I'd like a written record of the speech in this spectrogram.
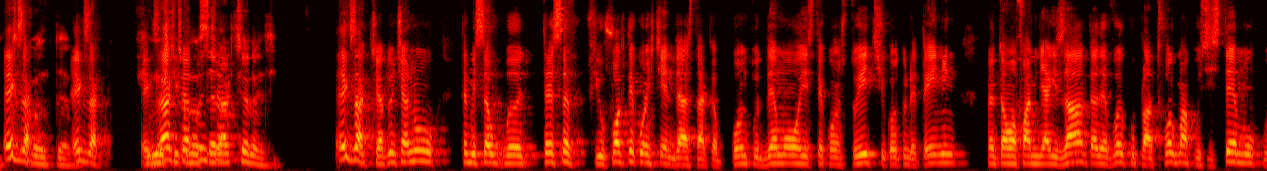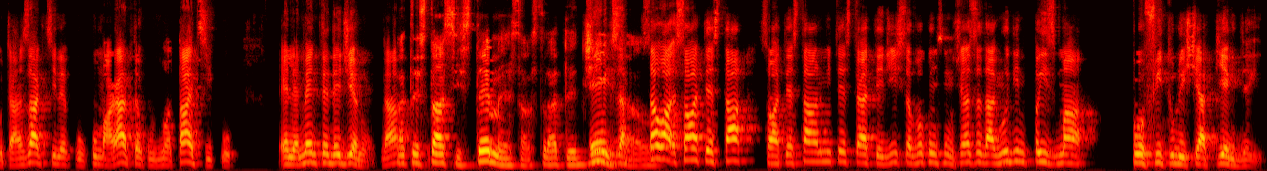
exact, cont demo. Exact. Și exact. nu știi cum o să reacționezi. Exact. Și atunci nu trebuie să, trebuie să fiu foarte conștient de asta, că contul demo este construit și contul de training pentru a mă familiariza, într-adevăr, cu platforma, cu sistemul, cu tranzacțiile, cu cum arată, cu notații, cu elemente de genul. Da? A testa sisteme sau strategii. Exact. Sau, sau, a, sau, a testa, sau a testa anumite strategii să văd cum funcționează, dar nu din prisma profitului și a pierderii.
